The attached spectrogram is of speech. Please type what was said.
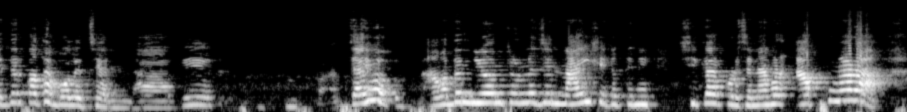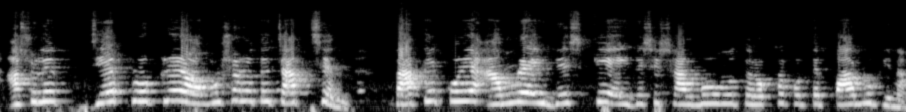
এদের কথা বলেছেন যাই হোক, আমাদের নিয়ন্ত্রণে যে নাই সেটা তিনি স্বীকার করেছেন। এখন আপনারা আসলে যে প্রক্রিয়ায় অগ্রসর হতে চাচ্ছেন তাতে করে আমরা এই দেশকে, এই দেশের সার্বভৌমত্ব রক্ষা করতে পারব কিনা?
